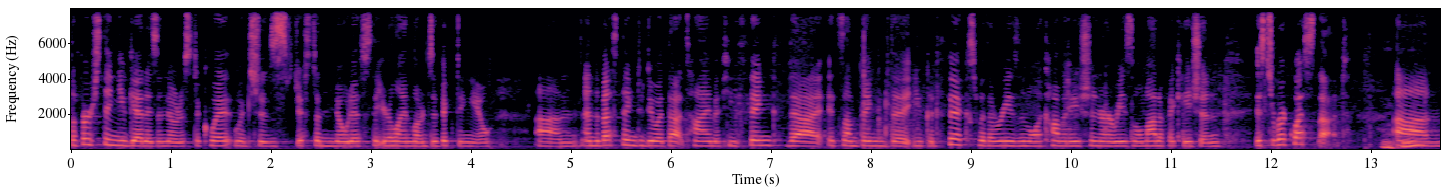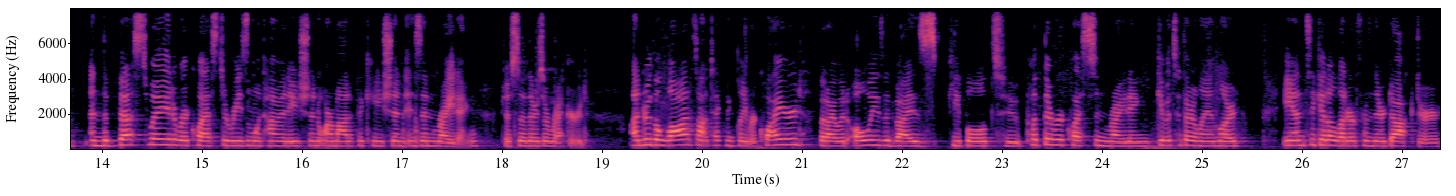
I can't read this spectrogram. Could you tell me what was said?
the first thing you get is a notice to quit, which is just a notice that your landlord's evicting you. Um, and the best thing to do at that time, if you think that it's something that you could fix with a reasonable accommodation or a reasonable modification, is to request that. Um, and the best way to request a reasonable accommodation or modification is in writing, just so there's a record. Under the law, it's not technically required, but I would always advise people to put their request in writing, give it to their landlord, and to get a letter from their doctor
